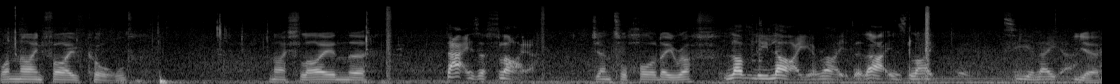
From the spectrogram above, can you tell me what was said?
195 called. Nice lie in the That is a flyer. gentle holiday rough. Lovely lie, you're right, but that is like, see you later. Yeah,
